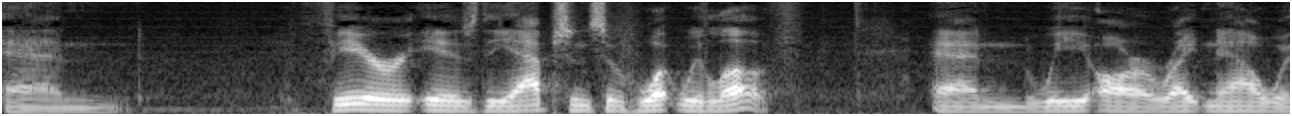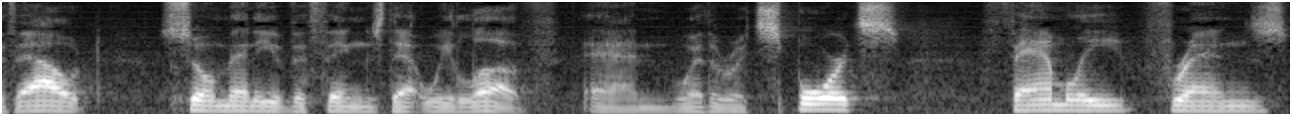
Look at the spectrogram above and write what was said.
and fear is the absence of what we love. And we are right now without so many of the things that we love. And whether it's sports, family, friends,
